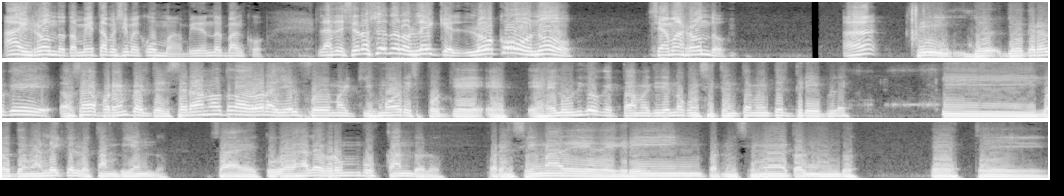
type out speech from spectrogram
Ah, y Rondo también está por encima de Kuzma, viendo el banco. La tercera opción de los Lakers, loco o no, se llama Rondo. ¿Ah? Sí, yo, yo creo que, o sea, por ejemplo, el tercer anotador ayer fue Marquis Morris porque es, es el único que está metiendo consistentemente el triple y los demás Lakers lo están viendo. O sea, tú ves a LeBron buscándolo por encima de, de Green, por encima de todo el mundo. Este,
